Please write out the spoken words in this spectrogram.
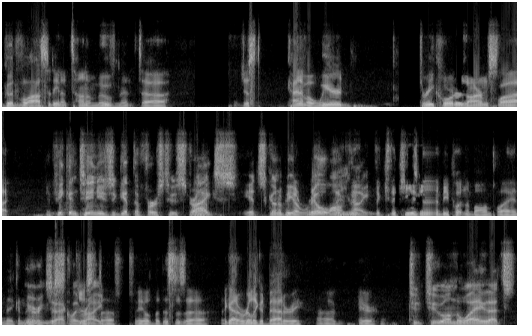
good velocity and a ton of movement. Uh, just kind of a weird three quarters arm slot. If he continues to get the first two strikes, it's going to be a real long the, night. The, the key is going to be putting the ball in play and making You're just- exactly just, right. uh, field. But this is a they got a really good battery uh, here. Two two on the way. That's,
